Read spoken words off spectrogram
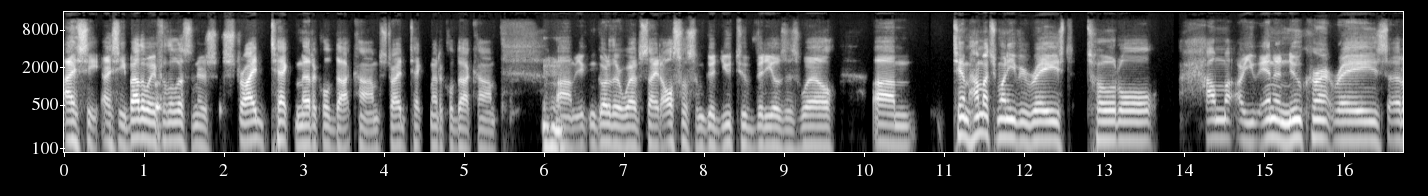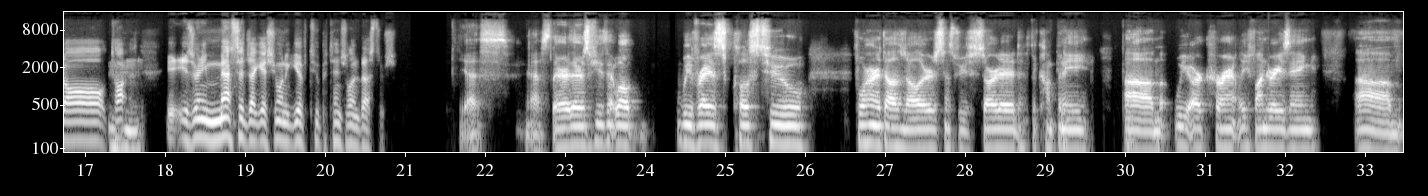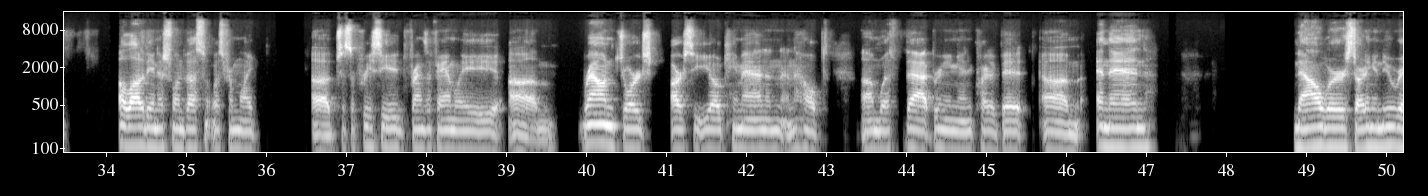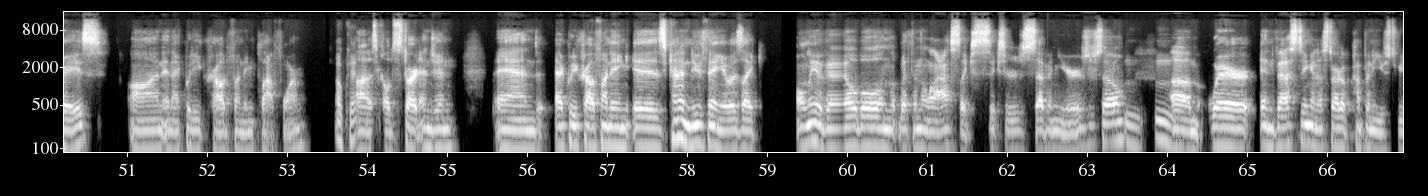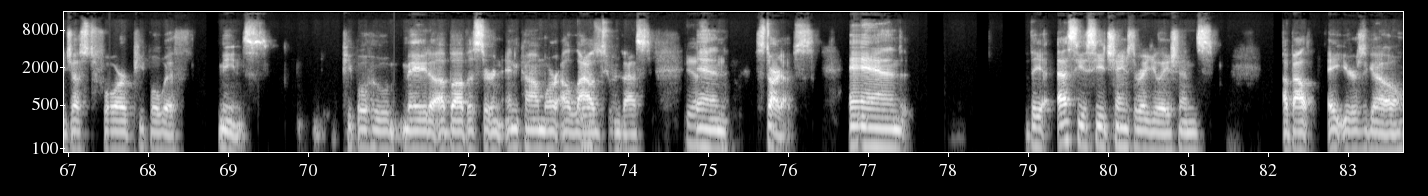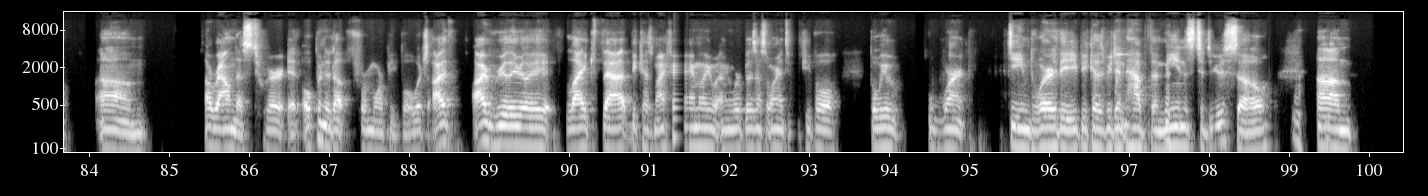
I see. I see. By the way, for the listeners, stridetechmedical.com, stridetechmedical.com. Mm-hmm. Um, you can go to their website. Also, some good YouTube videos as well. Um, Tim, how much money have you raised total? How much are you in a new current raise at all? Talk. Mm-hmm. Is there any message I guess you want to give to potential investors? Yes, yes. There, there's a few things. Well, we've raised close to four hundred thousand dollars since we've started the company. Um, we are currently fundraising. Um, a lot of the initial investment was from like uh, just a pre-seed friends and family um, round. George, our CEO, came in and, and helped um, with that, bringing in quite a bit. Um, and then now we're starting a new raise on an equity crowdfunding platform. Okay. Uh, it's called Start Engine. And equity crowdfunding is kind of new thing. It was like only available in, within the last like six or seven years or so, mm-hmm. um, where investing in a startup company used to be just for people with means, people who made above a certain income were allowed yes. to invest yes. in startups. And the SEC changed the regulations about eight years ago um, around this to where it opened it up for more people, which I I really really like that because my family, I mean, we're business oriented people, but we weren't deemed worthy because we didn't have the means to do so. Um,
